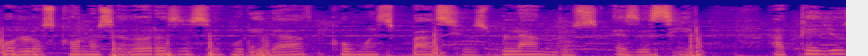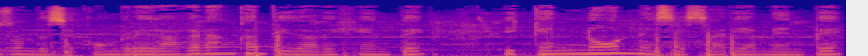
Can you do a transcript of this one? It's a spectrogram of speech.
por los conocedores de seguridad como espacios blandos, es decir, aquellos donde se congrega gran cantidad de gente y que no necesariamente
